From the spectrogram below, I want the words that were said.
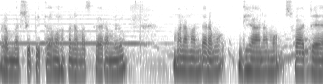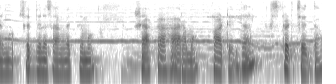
బ్రహ్మర్షి పితామహకు నమస్కారములు. మనమందరము ధ్యానము స్వాధ్యాయము సజ్జన సాంగత్యము శాకాహారము పాటిద్దాం స్ప్రెడ్ చేద్దాం.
